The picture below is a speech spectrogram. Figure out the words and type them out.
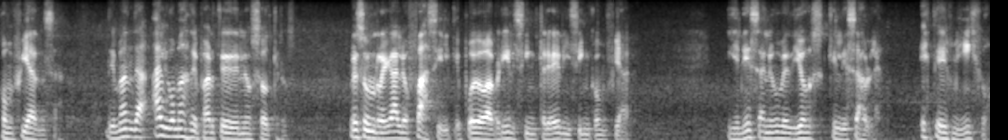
confianza. Demanda algo más de parte de nosotros. No es un regalo fácil que puedo abrir sin creer y sin confiar. Y en esa nube Dios que les habla este es mi hijo,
